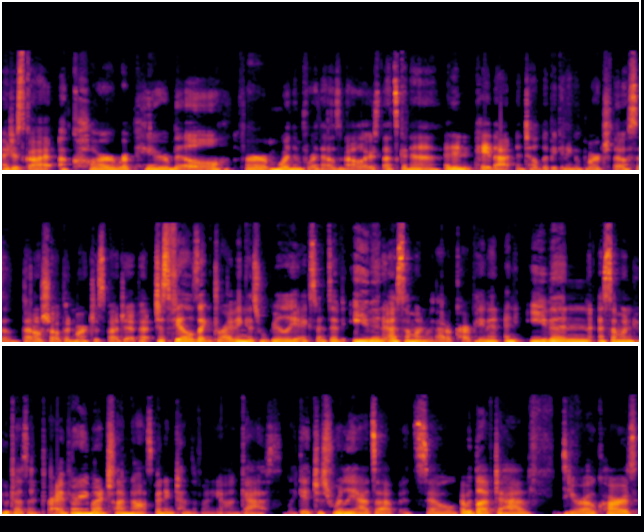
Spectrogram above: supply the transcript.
I just got a car repair bill for more than $4,000. That's gonna, I didn't pay that until the beginning of March though. So that'll show up in March's budget. But just feels like driving is really expensive, even as someone without a car payment and even as someone who doesn't drive very much. So I'm not spending tons of money on gas. Like it just really adds up. It's so, I would love to have zero cars.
